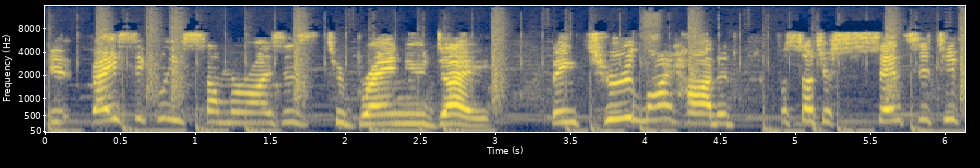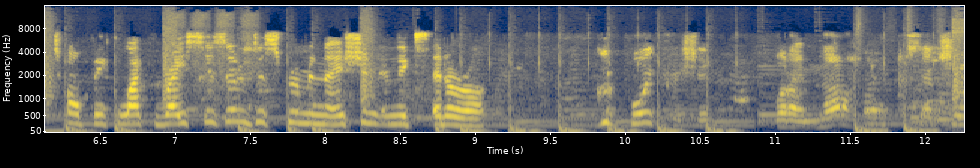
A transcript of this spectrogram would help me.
It basically summarizes to Bran Nue Dae being too lighthearted for such a sensitive topic like racism, discrimination, and etc. Good point, Christian, but I'm not 100% sure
